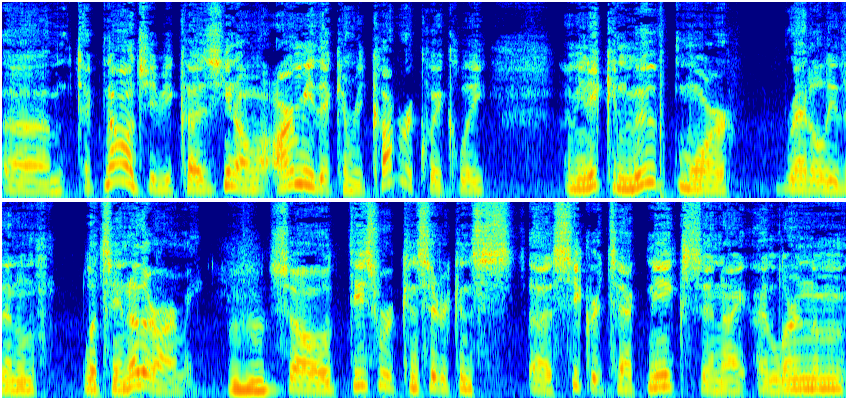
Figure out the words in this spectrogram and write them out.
um, technology because you know, an army that can recover quickly, I mean, it can move more readily than, let's say, another army. Mm-hmm. So these were considered cons- uh, secret techniques, and I, I learned them.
